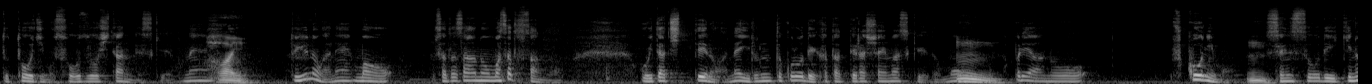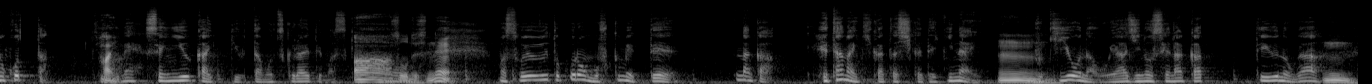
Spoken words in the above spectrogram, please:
と当時も想像したんですけどね。はい。というのがねもう佐田さんあの正人さんの生い立ちっていうのはねいろんなところで語ってらっしゃいますけれども、うん。やっぱりあの不幸にもうん。戦争で生き残ったっていうね「戦友会」っていう歌も作られてますけれどもああそうですね。まあ、そういうところも含めてなんか下手な生き方しかできないうん。不器用な親父の背中っていうのが、うん。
